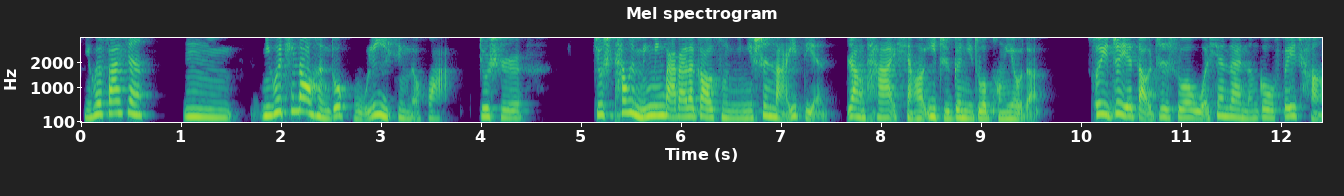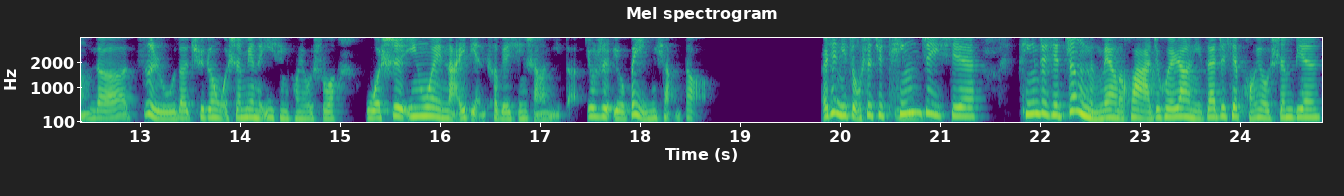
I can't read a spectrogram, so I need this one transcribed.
你会发现，嗯。你会听到很多鼓励性的话，就是，就是他会明明白白的告诉你，你是哪一点让他想要一直跟你做朋友的，所以这也导致说，我现在能够非常的自如的去跟我身边的异性朋友说，我是因为哪一点特别欣赏你的，就是有被影响到，而且你总是去听这些，听这些正能量的话，就会让你在这些朋友身边，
